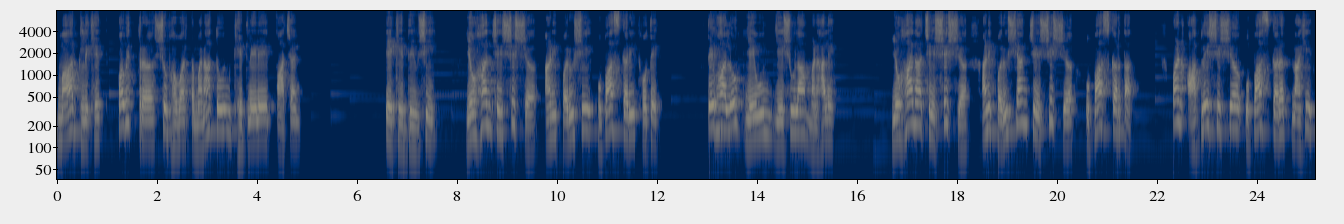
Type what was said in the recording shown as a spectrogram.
मार्क लिखित पवित्र शुभ वर्तमानातून घेतलेले वाचन. एके दिवशी योहानचे शिष्य आणि परुषी उपास करीत होते. तेव्हा लोक येऊन येशूला म्हणाले योहानाचे शिष्य आणि परुष्यांचे शिष्य उपास करतात पण आपले शिष्य उपास करत नाहीत.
